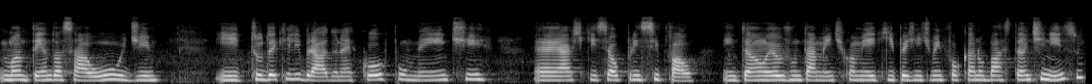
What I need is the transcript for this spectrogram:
mantendo a saúde e tudo equilibrado, né? Corpo, mente, é, acho que isso é o principal. Então, eu, juntamente com a minha equipe, a gente vem focando bastante nisso.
